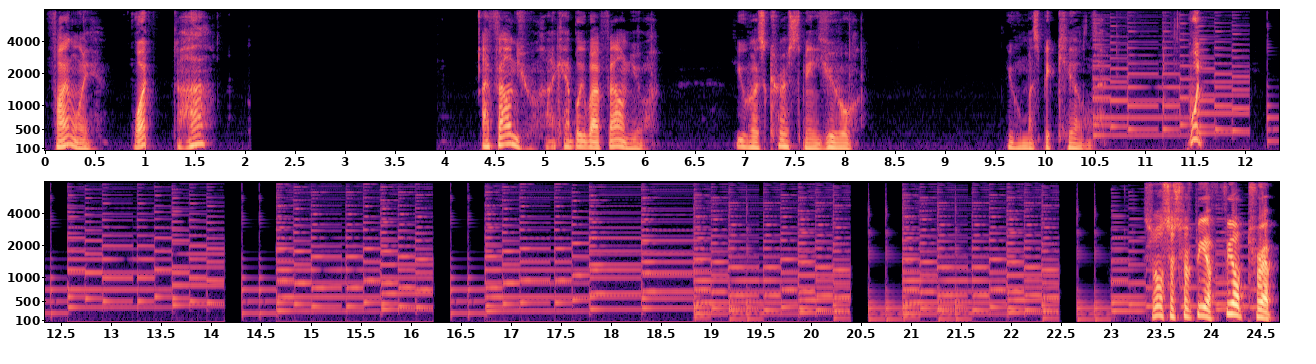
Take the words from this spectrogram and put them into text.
Finally. What? Huh? I found you. I can't believe I found you. You has cursed me, you. You must be killed. What? It's supposed to be a field trip.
